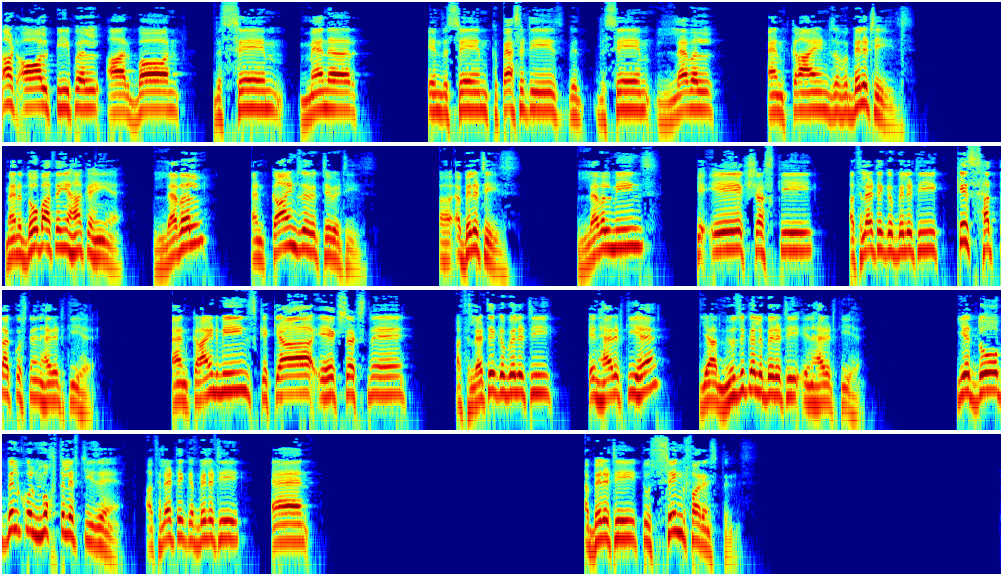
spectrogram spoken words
not all people are born the same manner in the same capacities with the same level and kinds of abilities میں نے دو باتیں یہاں کہی ہیں level and kinds of activities abilities level means کہ ایک شخص کی اتلیٹک ابلٹی کس حد تک اس نے انہیریٹ کی ہے اینڈ کائنڈ مینس کہ کیا ایک شخص نے اتھلیٹک ابلٹی انہیرٹ کی ہے یا میوزیکل ابلٹی انہیریٹ کی ہے یہ دو بالکل مختلف چیزیں ہیں athletic ability and ability to sing for instance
